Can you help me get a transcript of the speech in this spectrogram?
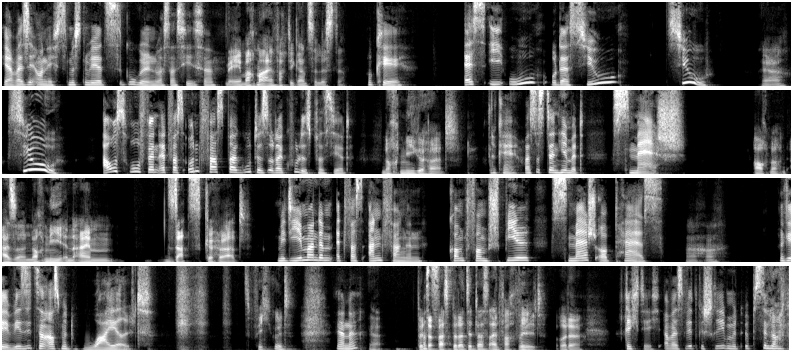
Ja, weiß ich auch nicht. Das müssten wir jetzt googeln, was das hieße. Nee, mach mal einfach die ganze Liste. Okay. S-I-U oder Sue? Sue. Ja. Sue. Ausruf, wenn etwas unfassbar Gutes oder Cooles passiert. Noch nie gehört. Okay, was ist denn hier mit Smash? Auch noch, also noch nie in einem Satz gehört. Mit jemandem etwas anfangen. Kommt vom Spiel Smash or Pass. Aha. Okay, wie sieht's denn aus mit Wild? Finde ich gut. Ja, ne? Bede Was- was? bedeutet das? Einfach wild, oder? Richtig, aber es wird geschrieben mit Y.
